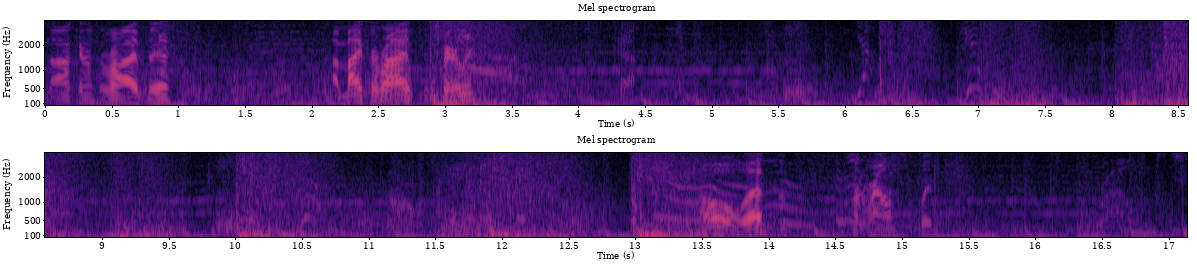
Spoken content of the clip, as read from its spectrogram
not gonna survive this. I might survive just barely. Yeah. Oh, that's a turnaround split. Round two.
